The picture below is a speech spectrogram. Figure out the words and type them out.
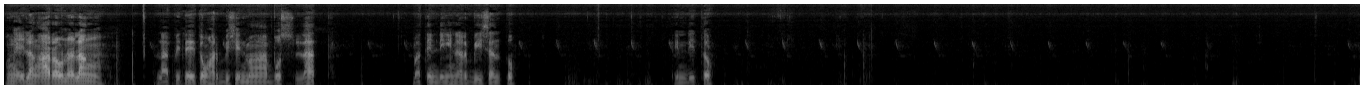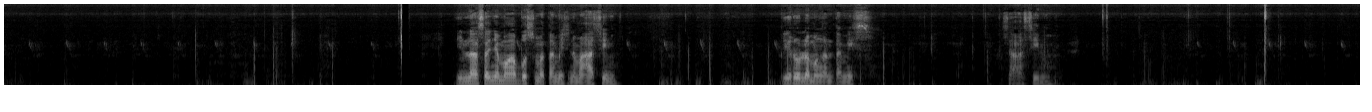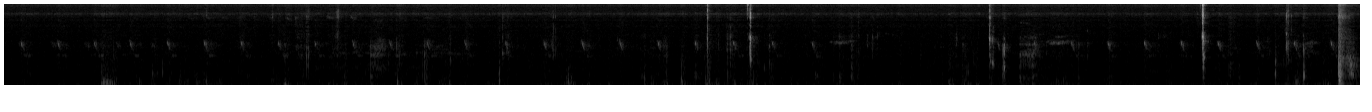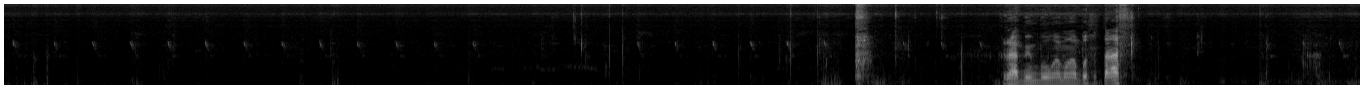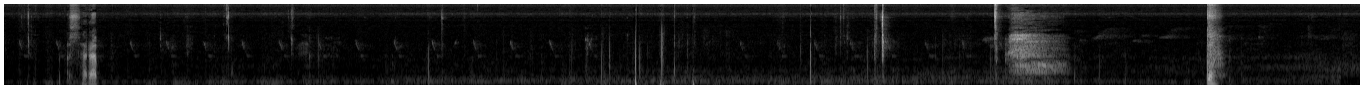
Mga ilang araw na lang. Lapit na itong harbisin mga boss. Lahat. Matinding hinarbisan to. Tindi to. Yung lasa niya mga boss, matamis na maasim. Pero lamang ang tamis. Sa asim. Grabe yung bunga mga boss sa taas. Sarap.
